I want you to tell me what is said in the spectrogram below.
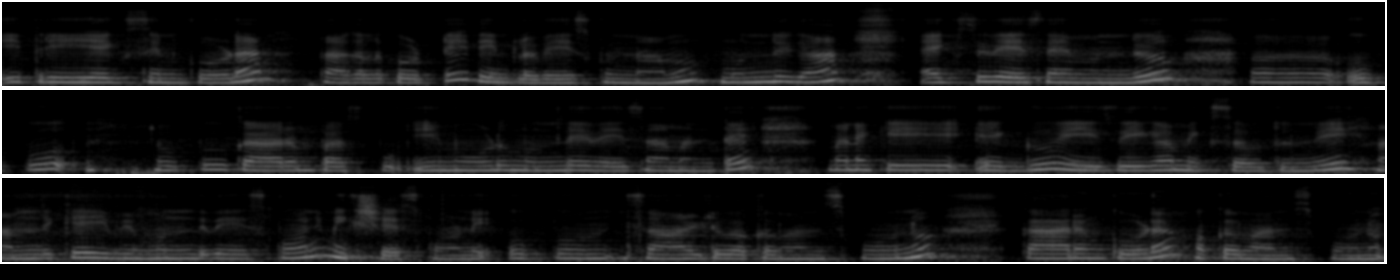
ఈ త్రీ ఎగ్స్ ఎగ్స్ని కూడా పగలకొట్టి దీంట్లో వేసుకుందాము ముందుగా ఎగ్స్ వేసే ముందు ఉప్పు ఉప్పు కారం పసుపు ఈ మూడు ముందే వేసామంటే మనకి ఎగ్ ఈజీగా మిక్స్ అవుతుంది. అందుకే ఇవి ముందు వేసుకొని మిక్స్ చేసుకోండి. ఉప్పు సాల్ట్ ఒక వన్ స్పూను కారం కూడా ఒక వన్ స్పూను.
